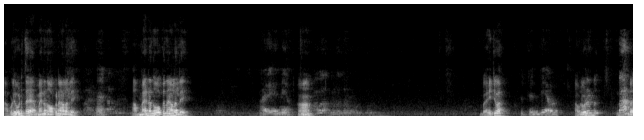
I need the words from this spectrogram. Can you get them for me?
അവൾ ഇവിടുത്തെ അമ്മേനെ നോക്കണ ആളല്ലേ? അമ്മേനെ നോക്കുന്ന ആളല്ലേ? ആ. വൈറ്റ് വാ. അവൾ അവളിവിടെ ഉണ്ട് ഉണ്ട്.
